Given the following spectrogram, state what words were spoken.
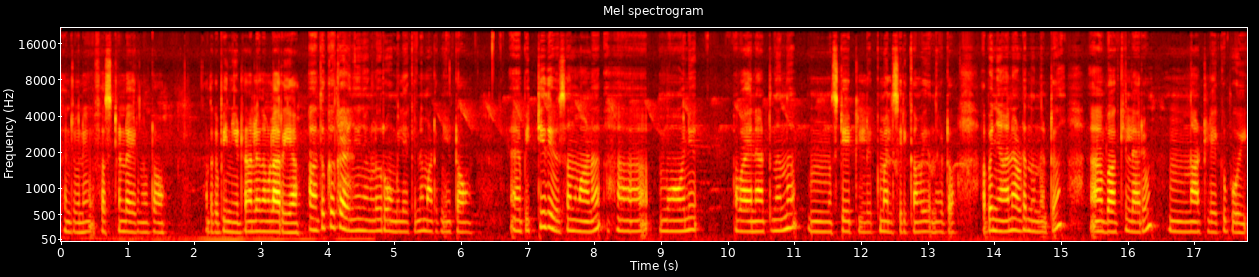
സഞ്ജുവിന് ഫസ്റ്റ് ഉണ്ടായിരുന്നു കേട്ടോ അതൊക്കെ പിന്നീടാണല്ലോ നമ്മൾ അറിയാം അതൊക്കെ കഴിഞ്ഞ് ഞങ്ങൾ റൂമിലേക്ക് തന്നെ മടങ്ങി കേട്ടോ പിറ്റേ ദിവസമാണ് മോന് വയനാട്ടിൽ നിന്ന് സ്റ്റേറ്റിലേക്ക് മത്സരിക്കാൻ വരുന്നത് കേട്ടോ അപ്പോൾ ഞാൻ അവിടെ നിന്നിട്ട് ബാക്കി എല്ലാവരും നാട്ടിലേക്ക് പോയി.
